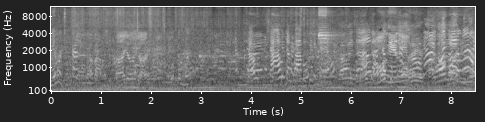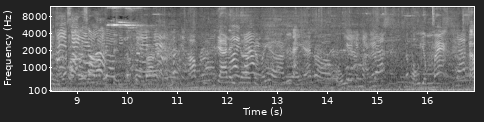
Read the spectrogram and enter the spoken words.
nếu mà chúng ta Rồi. Vô trời 639 ngàn. Rồi, sao? Ủa, ngàn luôn. Không, nó ra đây cho cho mấy ờ, đứa này á, nó phụ nó phụ giùm má. cảm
